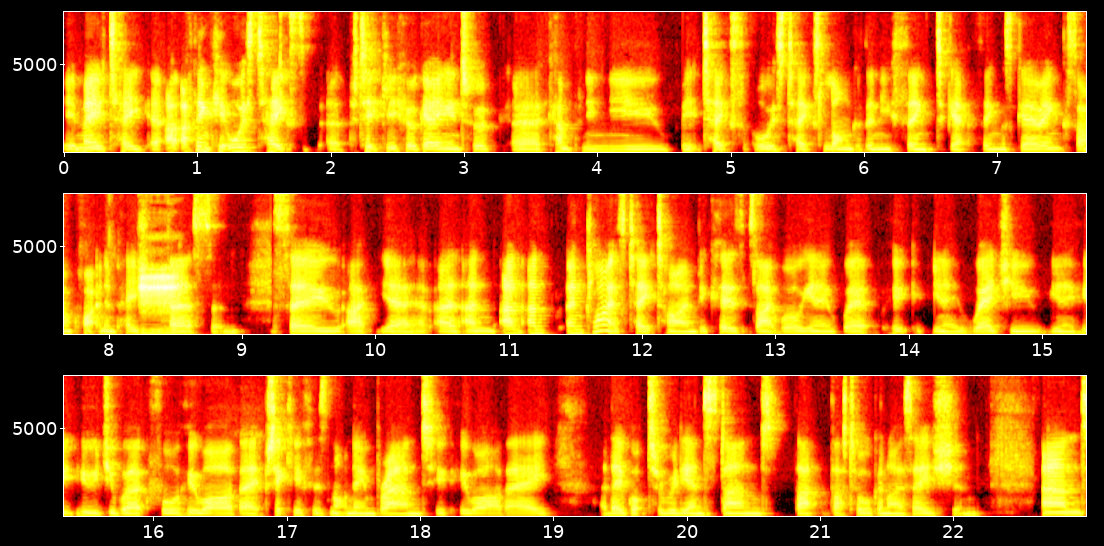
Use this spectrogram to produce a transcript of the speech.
it may take i think it always takes uh, particularly if you're going into a, a, company new it takes always takes longer than you think to get things going because i'm quite an impatient mm. person. So uh, yeah and, and and and clients take time because it's like well you know where who, you know where do you you know who, who do you work for? Who are they? Particularly if there's not a name brand who, who are they? And they've got to really understand that that organization. And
